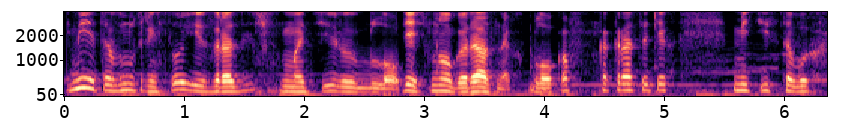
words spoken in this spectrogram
Имеет внутренний слой из различных материалов блоков. Здесь много разных блоков, как раз этих метистовых.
